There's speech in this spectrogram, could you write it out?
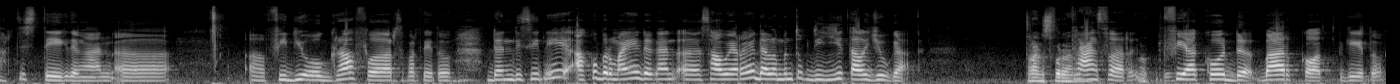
artistik, dengan eh, eh, videografer seperti itu. Dan di sini aku bermain dengan eh, sawernya dalam bentuk digital juga. Transferan. transfer Oke. via kode barcode gitu.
